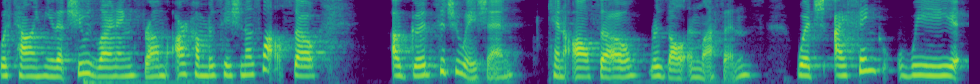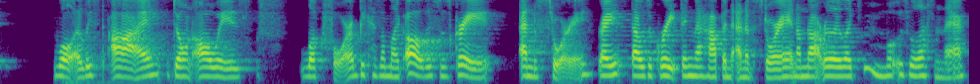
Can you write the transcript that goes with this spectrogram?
was telling me that she was learning from our conversation as well. So, a good situation can also result in lessons, which I think we well, at least I don't always f- look for because I'm like, oh, this was great. End of story, right? That was a great thing that happened. End of story. And I'm not really like, hmm, what was the lesson there?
